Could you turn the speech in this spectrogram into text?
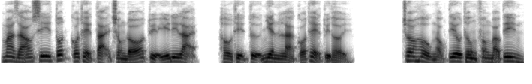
ma giáo sĩ tốt có thể tại trong đó tùy ý đi lại, hầu thị tự nhiên là có thể tùy thời cho hầu ngọc tiêu thông phong báo tin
